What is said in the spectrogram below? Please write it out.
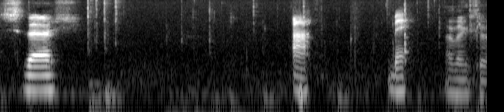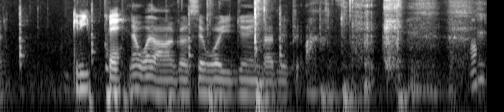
slash. Eventually. Gripe. You know what? I'm gonna say what you're doing, but it. I'm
